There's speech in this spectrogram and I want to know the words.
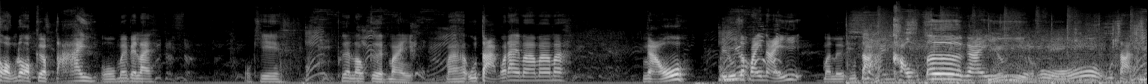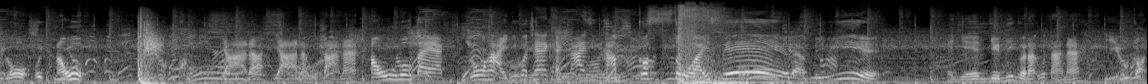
สองดอกเกือบตาย โอ้ไม่เป็นไร โอเค เพื่อนเราเกิดใหม่ มาอุตาก็ได้มามามาเหงาไม่รู้จะไปไหน มาเลยอุตาเคาน์เตอร์ไง โอ้โหอุตาติดโลอุ้ยเอาอย่านะอย่านะอุตานะ เอาโลแตกโลหายนี่ก็แช่แข็งได้สิครับ ก็สวยเซ่แบบนี้ใจเย็นยืนนิ่งก่อนนะอุตานะยืนก่อน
